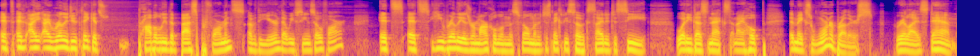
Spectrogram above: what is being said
it, it I, I really do think it's probably the best performance of the year that we've seen so far. It's it's he really is remarkable in this film, and it just makes me so excited to see what he does next. And I hope it makes Warner Brothers realize, damn,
